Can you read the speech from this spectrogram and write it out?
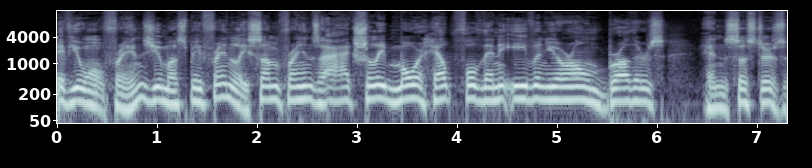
If you want friends, you must be friendly. Some friends are actually more helpful than even your own brothers and sisters,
